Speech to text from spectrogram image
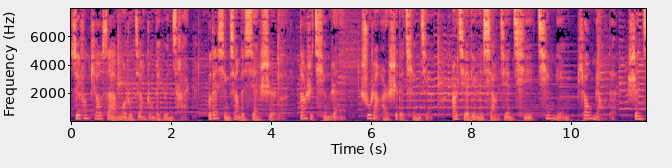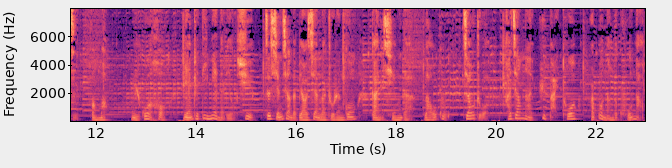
随风飘散没入江中的云彩，不但形象地显示了当日情人倏然而逝的情景，而且令人想见其轻灵飘渺的。身子风貌，雨过后粘着地面的柳絮，则形象地表现了主人公感情的牢固焦灼，还将那欲摆脱而不能的苦恼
